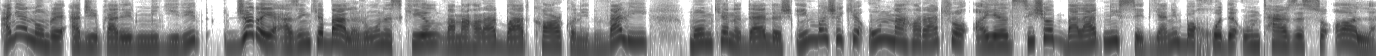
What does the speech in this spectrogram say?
اگر نمره عجیب غریب می‌گیرید جدای از اینکه بله رو اون اسکیل و مهارت باید کار کنید. ولی ممکنه دلیلش این باشه که اون مهارت رو IELTS شو بلد نیستید. یعنی با خود اون طرز سوال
